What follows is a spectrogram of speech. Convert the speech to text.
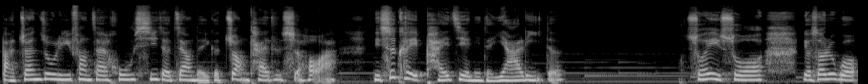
把专注力放在呼吸的这样的一个状态的时候啊，你是可以排解你的压力的。所以说，有时候如果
